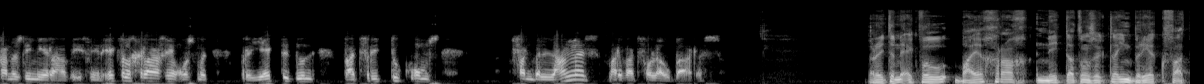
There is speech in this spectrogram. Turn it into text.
gaan ons nie meer daar wees nie. Ek wil graag hê ons moet projekte doen wat vir die toekoms van belang is, maar wat volhoubaar is. Riten, ek wil baie graag net dat ons 'n klein breek vat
